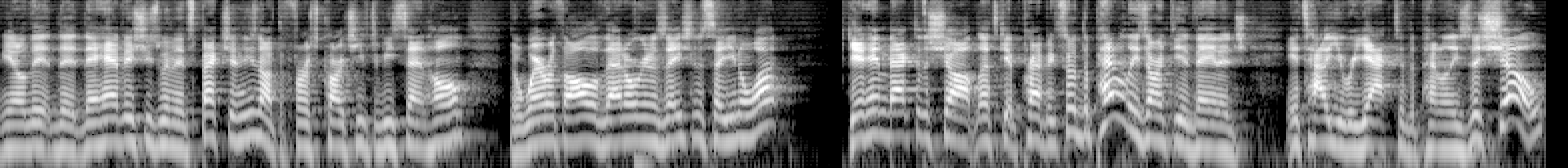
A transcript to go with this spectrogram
You know, they, they, they, have issues with inspection. He's not the first car chief to be sent home. The wherewithal of that organization to say, you know what? Get him back to the shop. Let's get prepping. So the penalties aren't the advantage. It's how you react to the penalties that show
